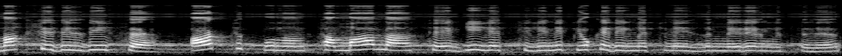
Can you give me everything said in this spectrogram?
nakşedildiyse artık bunun tamamen sevgiyle silinip yok edilmesine izin verir misiniz?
